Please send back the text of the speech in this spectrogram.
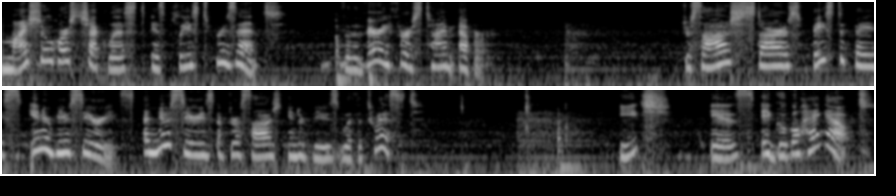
My Show Horse Checklist is pleased to present, for the very first time ever, Dressage Stars Face-to-Face Interview Series, a new series of dressage interviews with a twist. Each is a Google Hangout.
